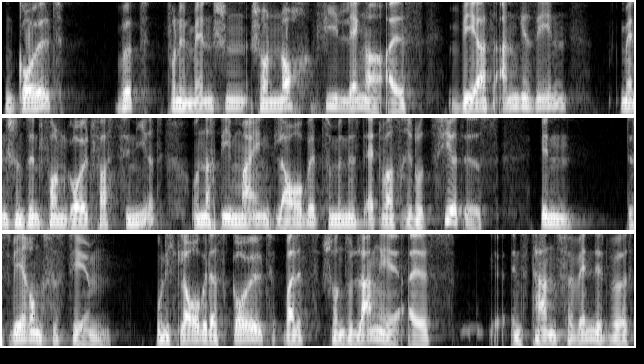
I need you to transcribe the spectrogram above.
Und Gold wird von den Menschen schon noch viel länger als Wert angesehen. Menschen sind von Gold fasziniert und nachdem mein Glaube zumindest etwas reduziert ist in das Währungssystem und ich glaube, dass Gold, weil es schon so lange als Instanz verwendet wird,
